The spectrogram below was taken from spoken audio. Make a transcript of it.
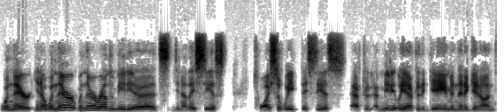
when they're, you know, when they're when they're around the media. It's, you know, they see us twice a week. They see us after immediately after the game, and then again on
